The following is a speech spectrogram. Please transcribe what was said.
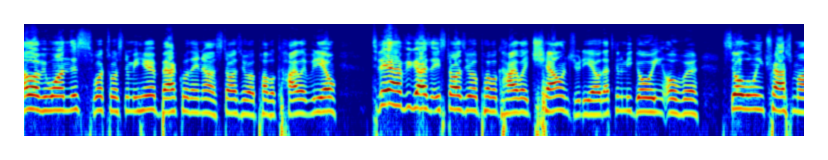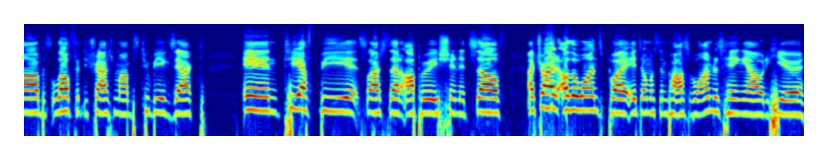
Hello everyone, this is Sports to me here, back with another Star Zero Republic highlight video. Today I have you guys a Star Zero Republic highlight challenge video that's going to be going over soloing trash mobs, level 50 trash mobs to be exact, in TFB slash that operation itself. I've tried other ones, but it's almost impossible. I'm just hanging out here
